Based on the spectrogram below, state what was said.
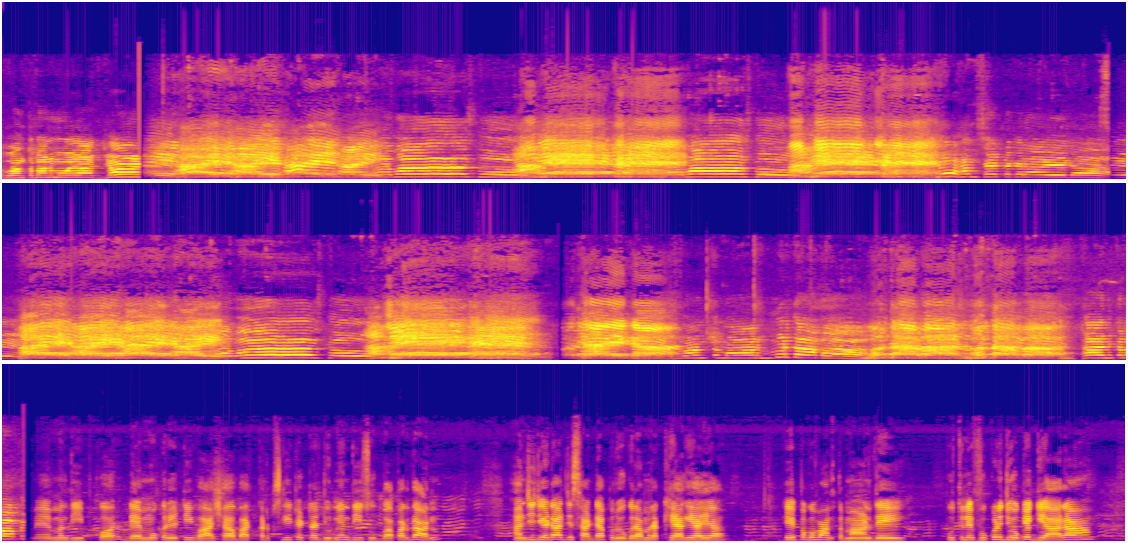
ਭਗਵੰਤ ਮਾਨ ਮੋਇਆ ਜਾਣ ਮੈਂ Mandeep Kaur democratic ASHA, worker facilitator union ਦੀ ਸੂਬਾ ਪ੍ਰਧਾਨ। ਹਾਂਜੀ, ਜਿਹੜਾ ਅੱਜ ਸਾਡਾ ਪ੍ਰੋਗਰਾਮ ਰੱਖਿਆ ਗਿਆ ਆ ਇਹ ਭਗਵੰਤ ਮਾਨ ਦੇ ਪੁਤਲੇ ਫੁੱਕੜ ਜੋ ਕਿ 11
